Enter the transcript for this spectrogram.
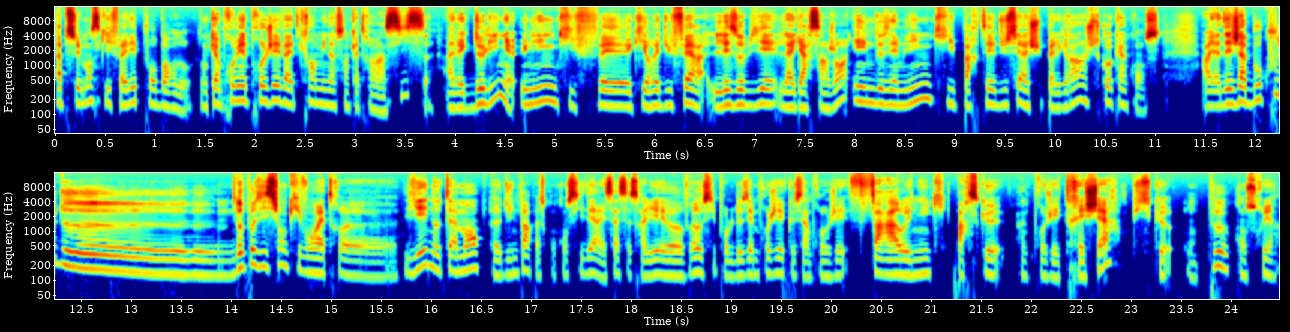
absolument ce qu'il fallait pour Bordeaux. Donc un premier projet va être créé en 1986 avec deux lignes, une ligne qui, fait, qui aurait dû faire les Aubiers, la gare Saint-Jean, et une deuxième ligne qui partait du CHU Pellegrin jusqu'au Quinconce. Alors il y a déjà beaucoup d'oppositions qui vont être euh, liés, notamment euh, d'une part parce qu'on considère, et ça, ça sera lié euh, vrai aussi pour le deuxième projet, que c'est un projet pharaonique parce que un projet très cher, puisque on peut construire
